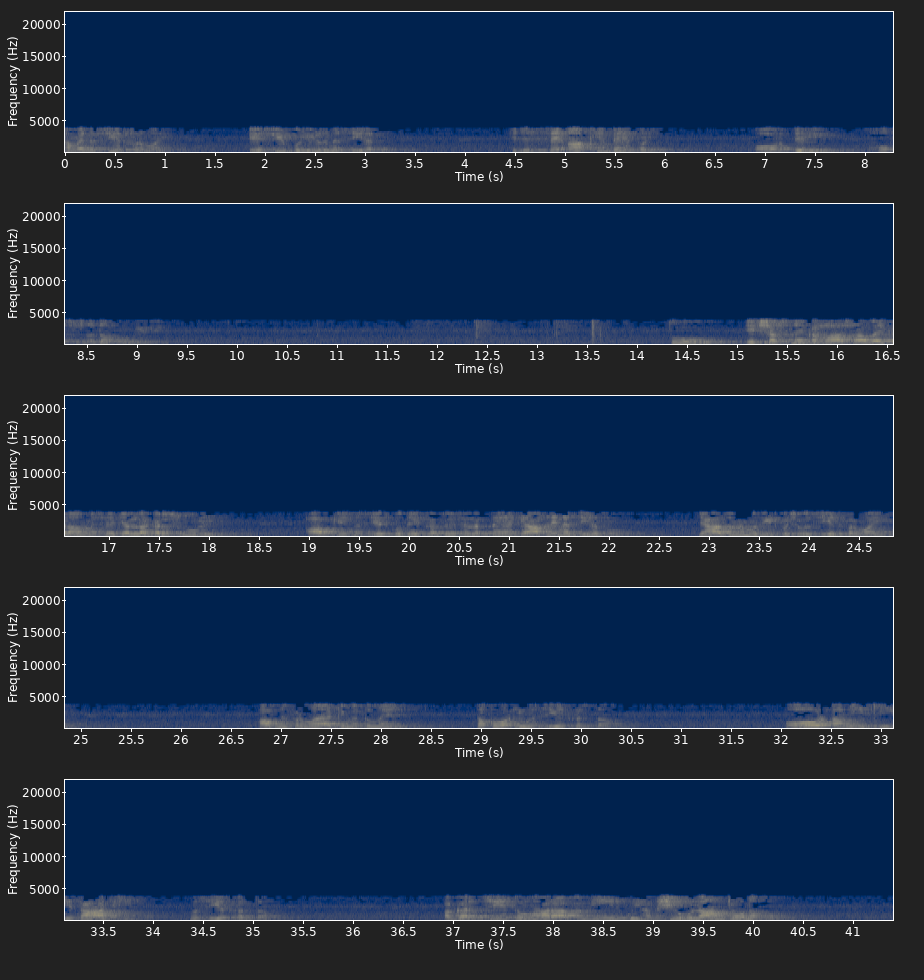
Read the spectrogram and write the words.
ہمیں نصیحت فرمائی۔ ایسی بلیغ نصیحت کہ جس سے آنکھیں بہ پڑی اور دل خوف زدہ ہو گئے۔ تو ایک شخص نے کہا صحابہ اکرام میں سے کہ اللہ کا رسول آپ کی اس نصیحت کو دیکھ کر تو ایسا لگتا ہے کہ آخری نصیحت ہو۔ لہٰذا میں مزید کچھ وصیت فرمائی۔ آپ نے فرمایا کہ میں تمہیں تقوی کی وصیت کرتا ہوں اور امیر کی اطاعت کی۔ وصیت کرتا۔ ہوں اگرچہ تمہارا امیر کوئی حبشی غلام کیوں نہ ہو،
